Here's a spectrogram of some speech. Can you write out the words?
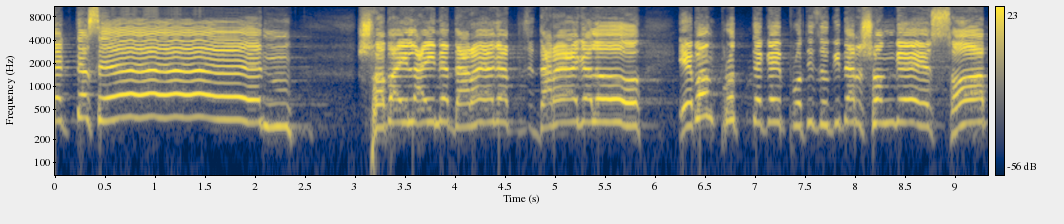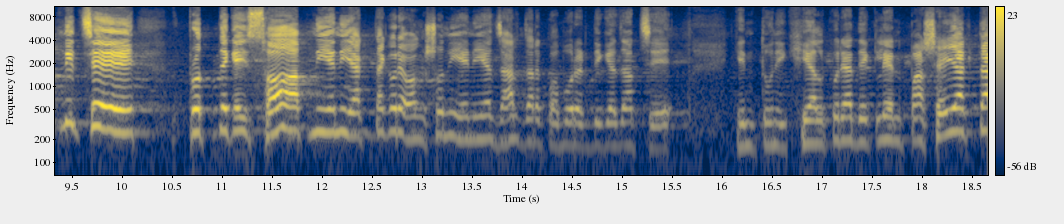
দেখতেছেন, সবাই লাইনে দাঁড়ায় দাঁড়ায় গেল এবং প্রত্যেকেই প্রতিযোগিতার সঙ্গে সব নিচ্ছে। প্রত্যেকেই সব নিয়ে নিয়ে, একটা করে অংশ নিয়ে নিয়ে যার যার কবরের দিকে যাচ্ছে। কিন্তু উনি খেয়াল করে দেখলেন, পাশেই একটা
